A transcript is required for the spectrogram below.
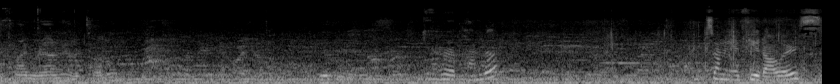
To climb around and have a tunnel. Get her a panda? It's only a few dollars.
